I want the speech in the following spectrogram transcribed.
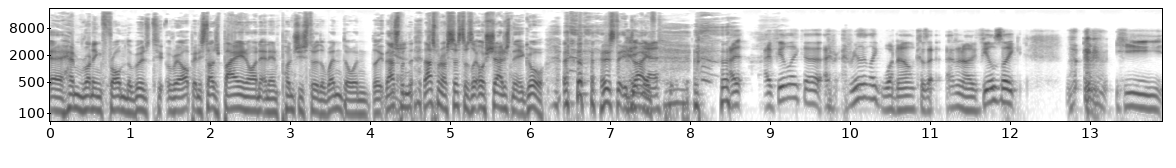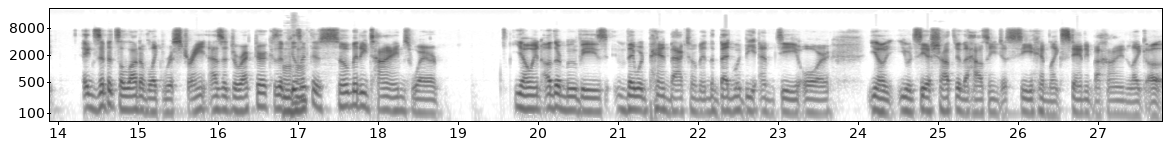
Uh, him running from the woods to right up, and he starts banging on it, and then punches through the window, and like that's Yeah. when that's when our sister's like, "Oh shit, I just need to go, I just need to drive." I I feel like uh, I I really like Whannell because I, I don't know it feels like he exhibits a lot of like restraint as a director because it feels Mhm. like there's so many times where you know in other movies they would pan back to him and the bed would be empty or you know you would see a shot through the house and you just see him like standing behind like a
